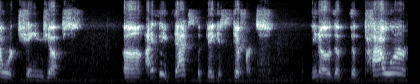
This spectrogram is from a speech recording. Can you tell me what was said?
hour change ups. Uh, I think that's the biggest difference. You know, the, the power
